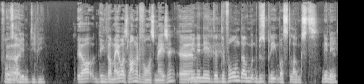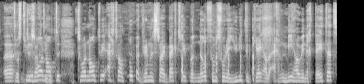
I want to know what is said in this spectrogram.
volgens Eh, IMDb. Ja, denk dat mij was langer volgens mij. Hè. Ehm, nee, nee, nee. De, de volgende dat we moeten bespreken was het langst. Nee, nee. Eh, het was 2 het, uur waren 18. al te- het waren al twee echt wel top. Gremlin Strike Back 2.0 films voor in juni te bekijken. Hadden echt mega weinig tijd had.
